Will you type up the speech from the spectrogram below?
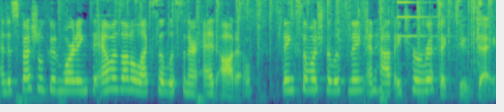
And a special good morning to Amazon Alexa listener Ed Otto. Thanks so much for listening, and have a terrific Tuesday.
